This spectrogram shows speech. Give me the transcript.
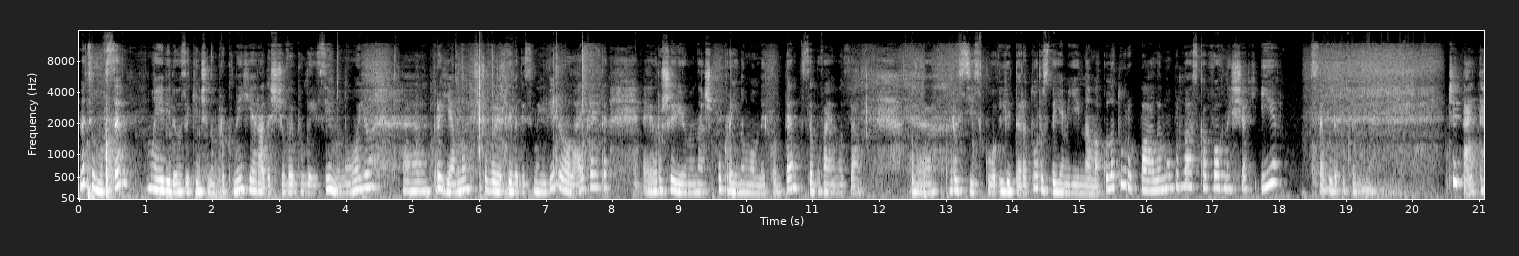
На цьому все. Моє відео закінчено про книги. Я рада, що ви були зі мною. Е, Приємно, що ви дивитесь мої відео, лайкаєте, Е, розширюємо наш україномовний контент, забуваємо за російську літературу, здаємо її на макулатуру, палимо, будь ласка, в вогнищах, і все буде Україна. Читайте.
